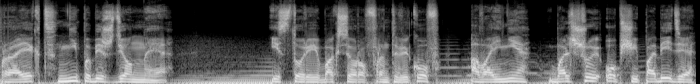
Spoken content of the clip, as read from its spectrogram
Проект «Непобежденные». Истории боксеров-фронтовиков о войне, большой общей победе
